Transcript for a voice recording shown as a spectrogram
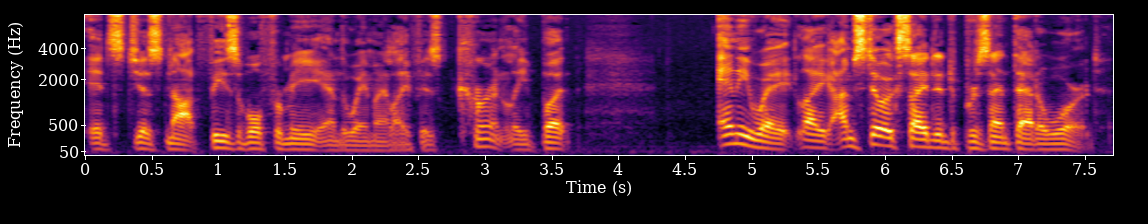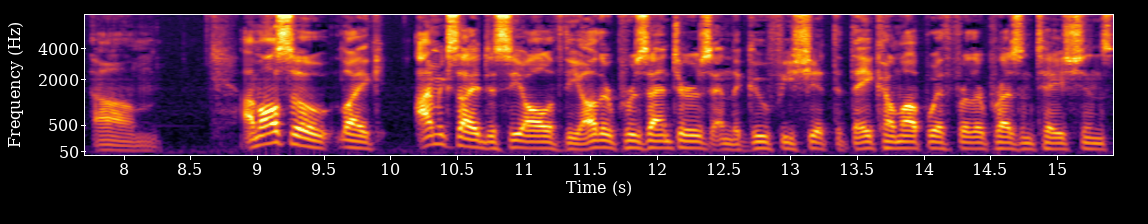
it's just not feasible for me and the way my life is currently. But anyway, like I'm still excited to present that award. Um, I'm also like I'm excited to see all of the other presenters and the goofy shit that they come up with for their presentations.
